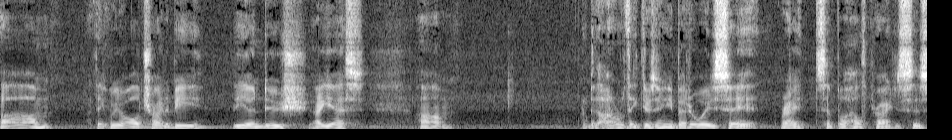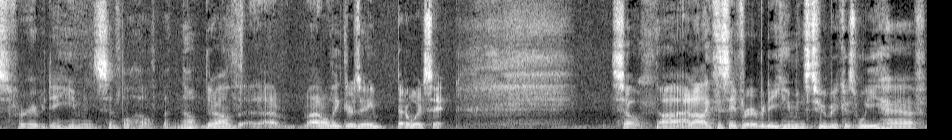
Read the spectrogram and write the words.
Um, I think we all try to be the undouche, I guess. Um, but I don't think there's any better way to say it, right? Simple health practices for everyday humans, simple health. But no, I don't think there's any better way to say it. So, uh, and I like to say for everyday humans too, because we have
